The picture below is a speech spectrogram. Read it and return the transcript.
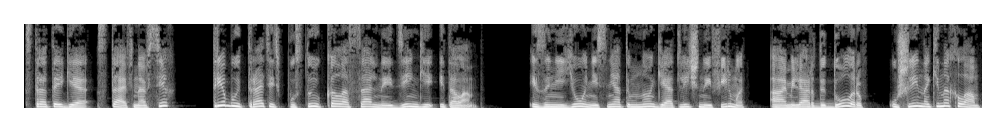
Стратегия «ставь на всех» требует тратить впустую колоссальные деньги и талант. Из-за нее не сняты многие отличные фильмы, а миллиарды долларов ушли на кинохлам,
